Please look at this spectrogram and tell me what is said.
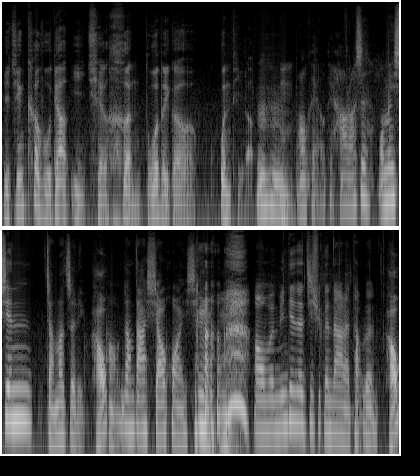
已经克服掉以前很多的一个问题了。嗯哼，嗯，OK OK，好，老师，我们先讲到这里，好，好，让大家消化一下。嗯嗯、好，我们明天再继续跟大家来讨论。好。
